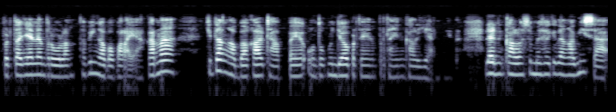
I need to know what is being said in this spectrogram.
pertanyaan yang terulang, tapi nggak apa-apa lah ya. Karena kita nggak bakal capek untuk menjawab pertanyaan-pertanyaan kalian. Gitu. Dan kalau semisal kita nggak bisa,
